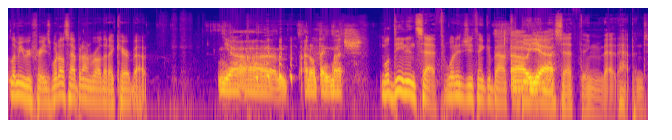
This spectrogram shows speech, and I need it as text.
let me rephrase. What else happened on Raw that I care about? Yeah, um, I don't think much. Well, Dean and Seth. What did you think about the Oh, Dean yeah. and Seth thing that happened?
